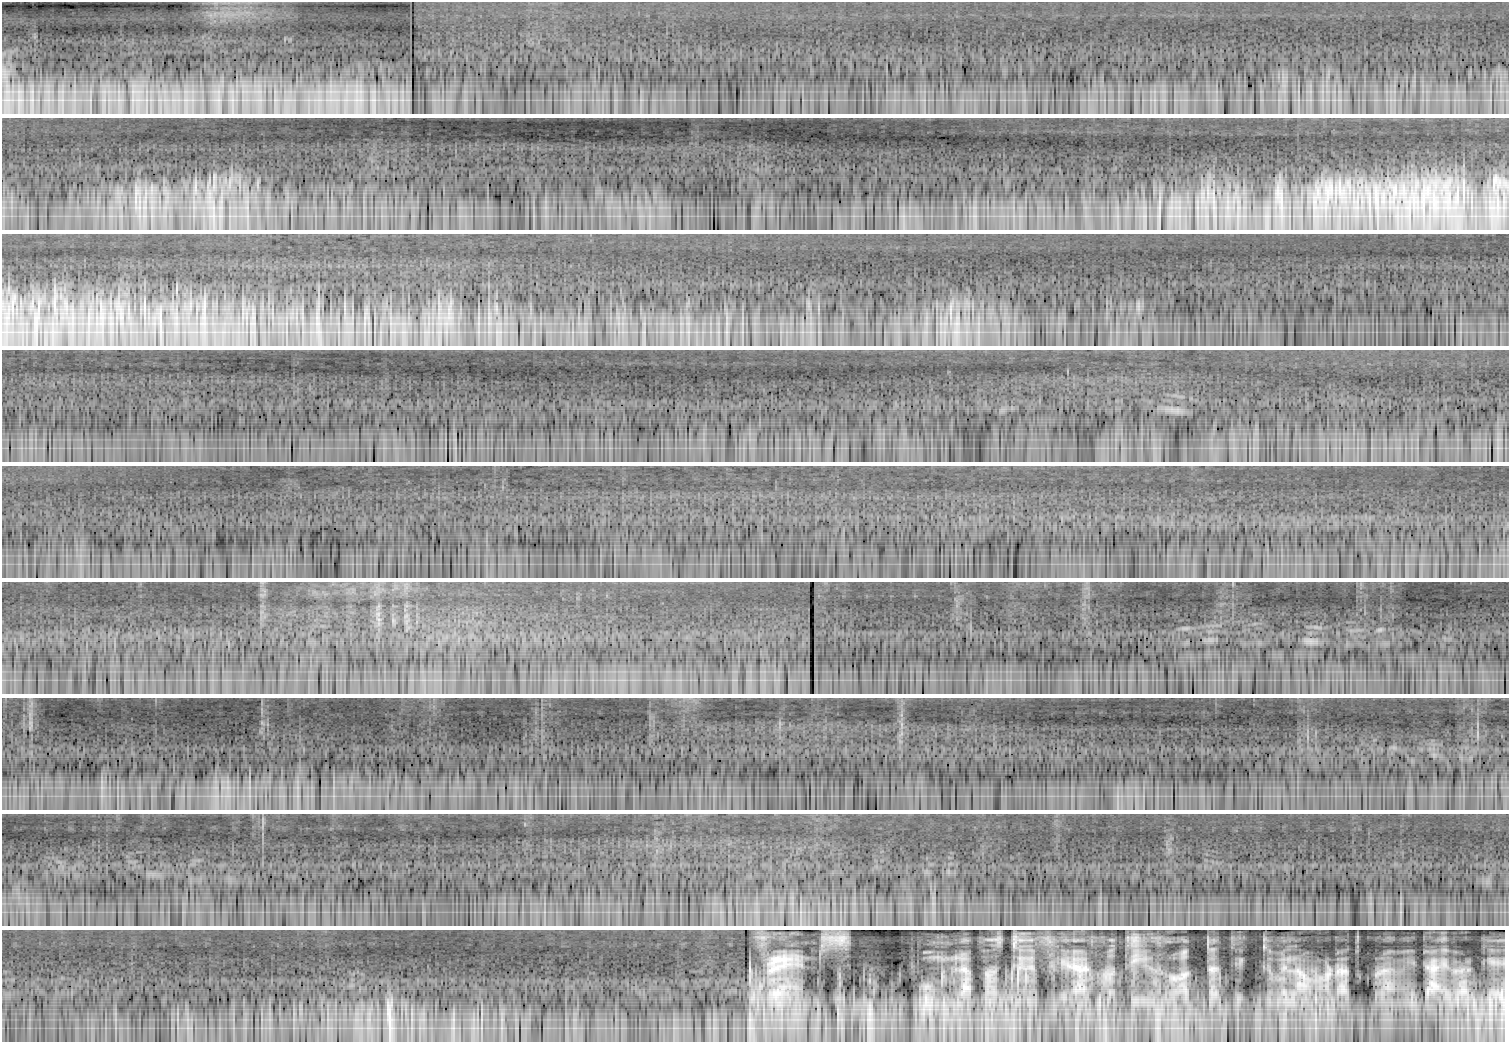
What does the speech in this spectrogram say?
ফ্রেন্ডস বুমলা পাস থেকে ফেরার পথে এই হ্রদটা দেখতে পেলাম। হঠাৎ করে আমি ড্রাইভারকে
